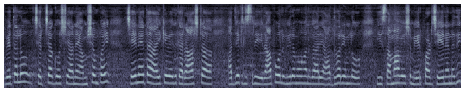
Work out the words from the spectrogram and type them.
వెతలు చర్చాగోష్ఠి అనే అంశంపై చేనేత ఐక్యవేదిక రాష్ట్ర అధ్యక్షులు శ్రీ రాపోలు వీరమోహన్ గారి ఆధ్వర్యంలో ఈ సమావేశం ఏర్పాటు చేయనన్నది.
